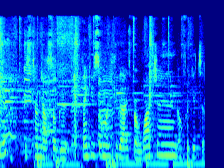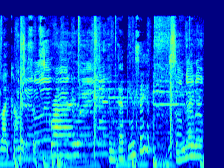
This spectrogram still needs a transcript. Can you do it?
yeah, it's turned out so good. Thank you so much, you guys, for watching. Don't forget to like, comment, subscribe. And with that being said, see you later.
